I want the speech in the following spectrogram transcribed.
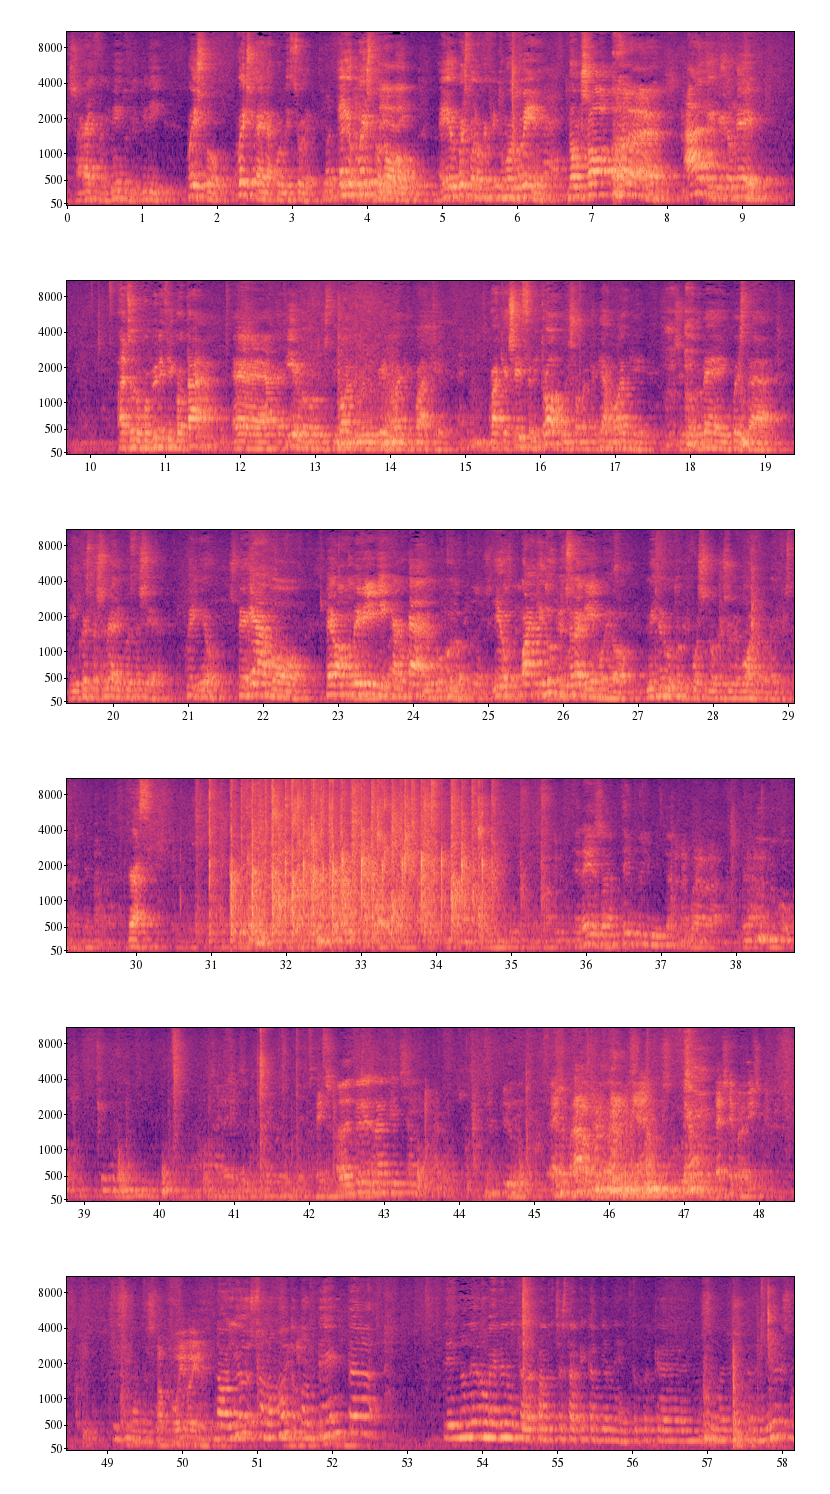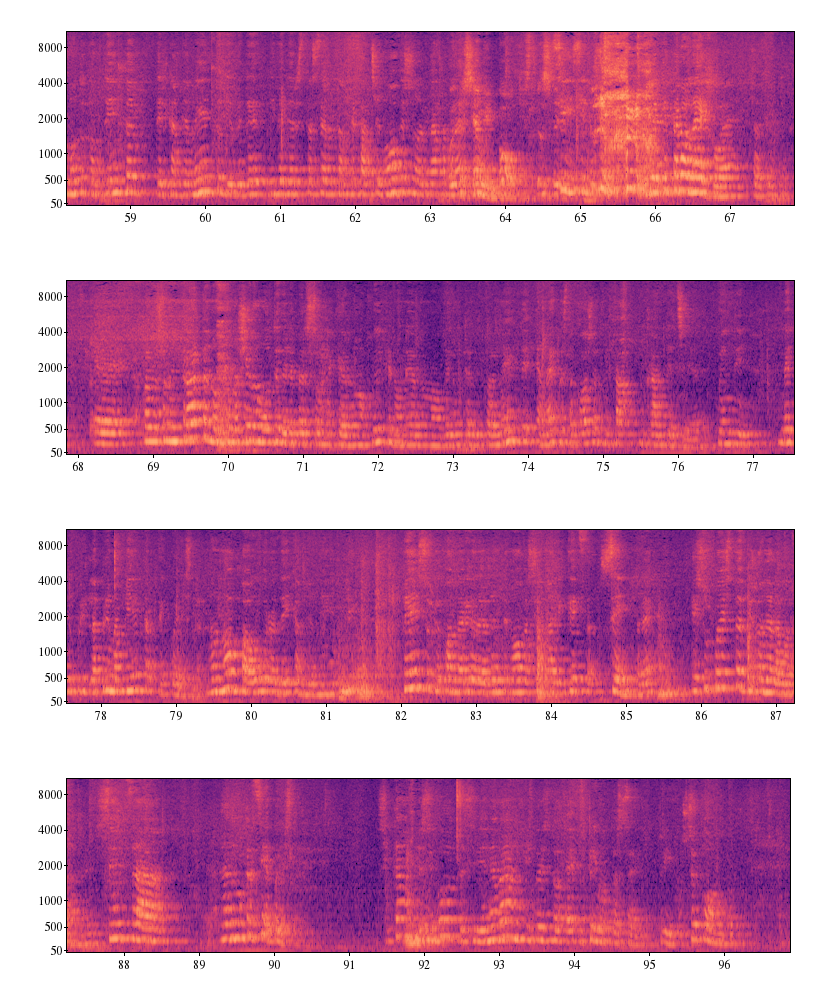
sarà il fallimento del PD. Questo- questa è la condizione. E io questo l'ho, e io questo l'ho capito molto bene. Non so, altri credo che facciano un po' più difficoltà eh, a capirlo, lo testimoniano, credo anche qualche, qualche assenza di troppo, insomma, che abbiamo anche, secondo me, in questa, in questa sera, in questa sera. Quindi io speriamo, però come vedi, caro Carlo, concludo, io qualche dubbio ce l'avevo, io ho ritenuto che fosse un'occasione buona per manifestare. Grazie. Teresa, tempo limitato. Una guerra. Anche Eh, bravo, eh. Te sei bravissimo. Ma poi vai. No, io sono molto contenta e non ero mai venuta da quando c'è stato il cambiamento perché non sono mai riuscita a venire, sono molto contenta del cambiamento, di vedere, di vedere stasera tante facce nuove, sono arrivata Poi che presto. siamo in pochi stasera. Sì, sì, perché però leggo, eh, cioè. Eh, quando sono entrata non conoscevo molte delle persone che erano qui, che non erano venute abitualmente e a me questa cosa mi fa un gran piacere. Quindi metto la prima pietra è questa. Non ho paura dei cambiamenti, penso che quando arriva della gente nuova sia una ricchezza sempre e su questa bisogna lavorare. Senza... La democrazia è questa. Si cambia, si vota, si viene avanti, questo è il primo tassello. Primo. Secondo,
